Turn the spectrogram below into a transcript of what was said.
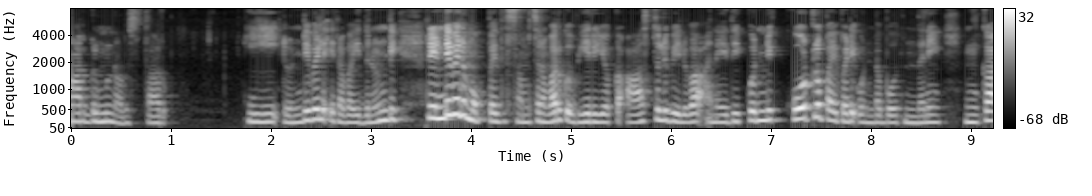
మార్గంలో నడుస్తారు. ఈ రెండు వేల ఇరవై ఐదు నుండి రెండు వేల ముప్పై ఐదు సంవత్సరం వరకు వీరి యొక్క ఆస్తుల విలువ అనేది కొన్ని కోట్లు పైపడి ఉండబోతుందని ఇంకా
